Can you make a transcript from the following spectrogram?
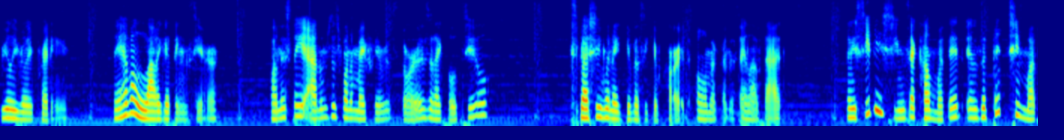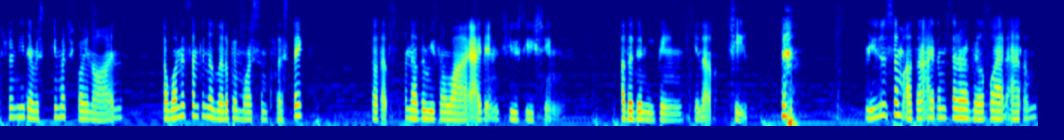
Really, really pretty. They have a lot of good things here. Honestly, Addams is one of my favorite stores that I go to. Especially when they give us a gift card. Oh my goodness, I love that. Now you see these jeans that come with it. It was a bit too much for me. There was too much going on. I wanted something a little bit more simplistic. So that's another reason why I didn't choose these jeans. Other than me being, you know, cheap. These are some other items that are available at Addams.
